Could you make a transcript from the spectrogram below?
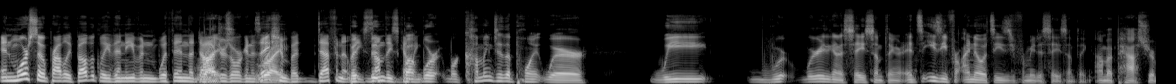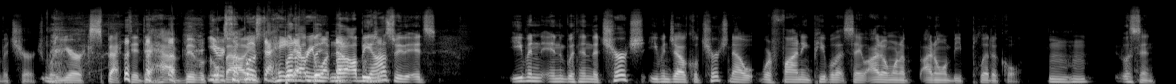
and more so probably publicly than even within the Right, Dodgers organization, right. but definitely but, something's coming. but we're we're coming to the point where we we're, we're either going to say something or it's easy for I know it's easy for me to say something. I'm a pastor of a church where you're expected to have biblical You're values. supposed to hate but, but- everyone. But, No, I'll be honest with you, it's even in within the church, evangelical church now, we're finding people that say, I don't want to I don't want to be political. hmm Listen,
